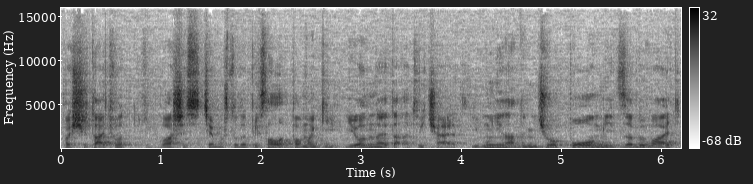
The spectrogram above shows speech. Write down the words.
посчитать, вот ваша система что-то прислала, помоги. И он на это отвечает. Ему не надо ничего помнить, забывать,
